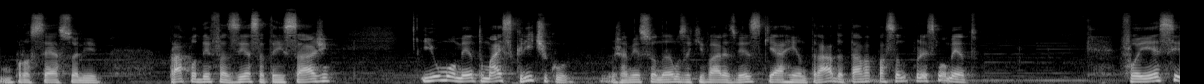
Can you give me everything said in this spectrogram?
um processo ali para poder fazer essa aterrissagem, e o momento mais crítico já mencionamos aqui várias vezes que a reentrada estava passando por esse momento. Foi esse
